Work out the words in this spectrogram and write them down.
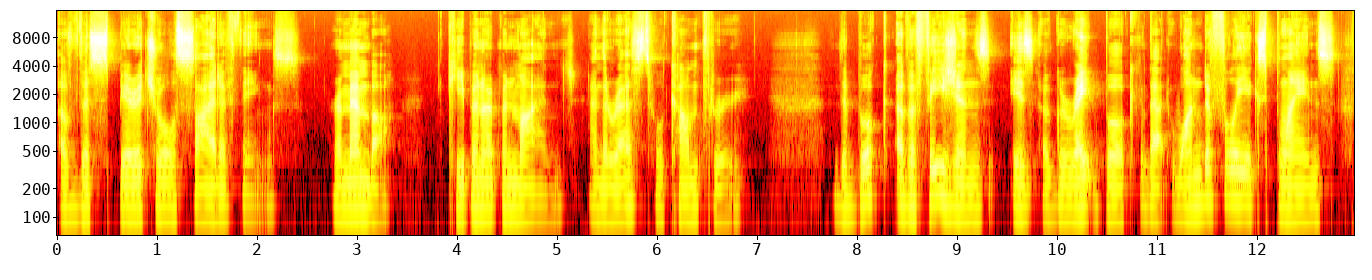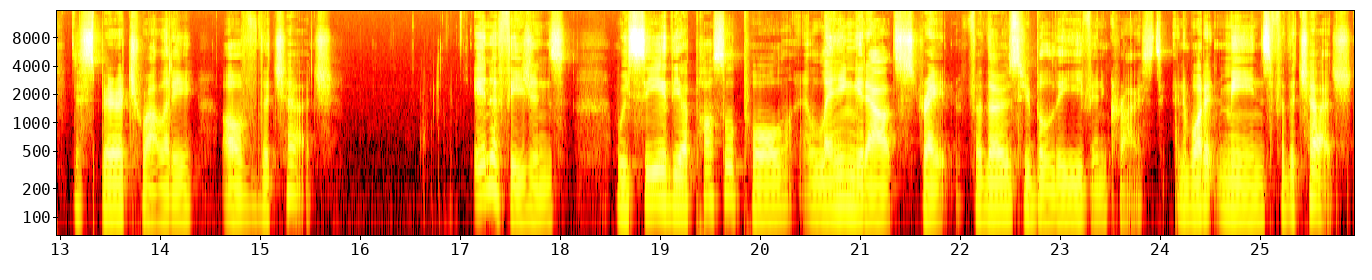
of the spiritual side of things. Remember, keep an open mind, and the rest will come through. The book of Ephesians is a great book that wonderfully explains the spirituality of the church. In Ephesians, we see the Apostle Paul laying it out straight for those who believe in Christ and what it means for the church.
